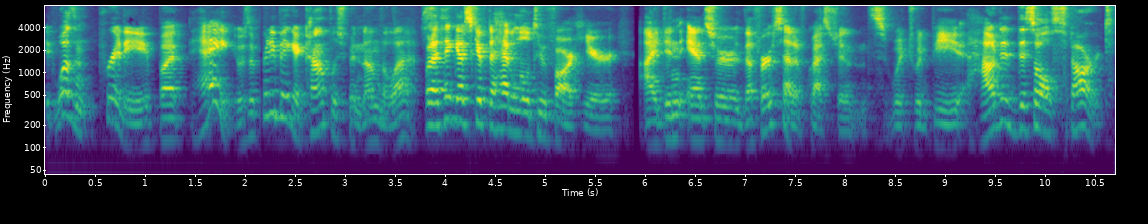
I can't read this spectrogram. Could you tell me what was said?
it wasn't pretty, but hey, it was a pretty big accomplishment nonetheless. But I think I've skipped ahead a little too far here. I didn't answer the first set of questions, which would be how did this all start?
